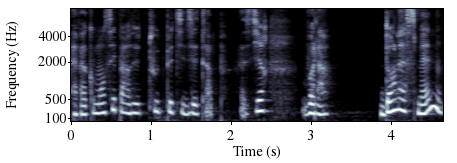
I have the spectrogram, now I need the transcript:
Elle va commencer par de toutes petites étapes. Elle va se dire, voilà, dans la semaine,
